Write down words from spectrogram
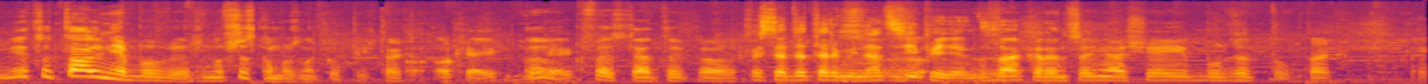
nie totalnie, bo wiesz, no wszystko można kupić, tak? Okej, No, okej. kwestia tylko Kwestia determinacji i pieniędzy. zakręcenia się i budżetu, tak? E,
